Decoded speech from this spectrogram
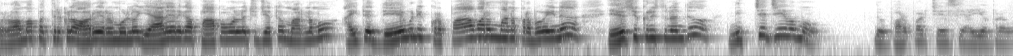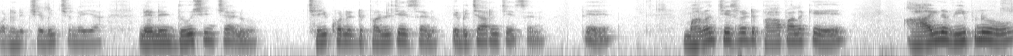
రోమపత్రికలో ఆరు ఇరవై మూడులో ఏలైనగా పాపం వల్ల వచ్చే జీతం మరణము అయితే దేవుని కృపావరం మన ప్రభువైన యేసుక్రీస్తునందు నిత్య జీవము. నువ్వు పొరపాటు చేసి అయ్యో ప్రభు నన్ను క్షమించండి అయ్యా నేను నేను దూషించాను. చేయకున్నట్టు పనులు చేశాను. వ్యభిచారం చేశాను. అంటే మనం చేసినట్టు పాపాలకి ఆయన వీపును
